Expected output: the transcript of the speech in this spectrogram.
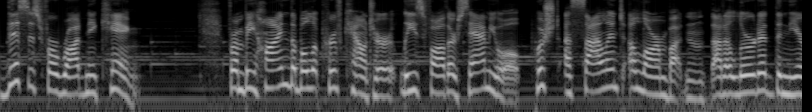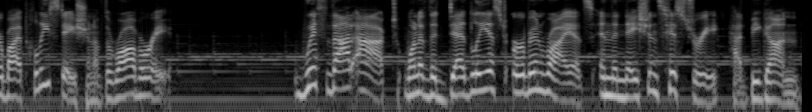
This is for Rodney King. From behind the bulletproof counter, Lee's father Samuel pushed a silent alarm button that alerted the nearby police station of the robbery. With that act, one of the deadliest urban riots in the nation's history had begun.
